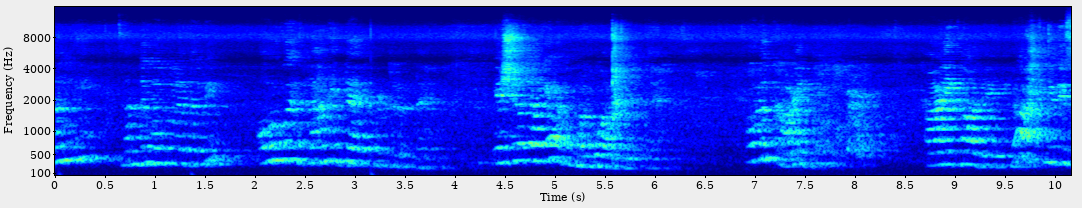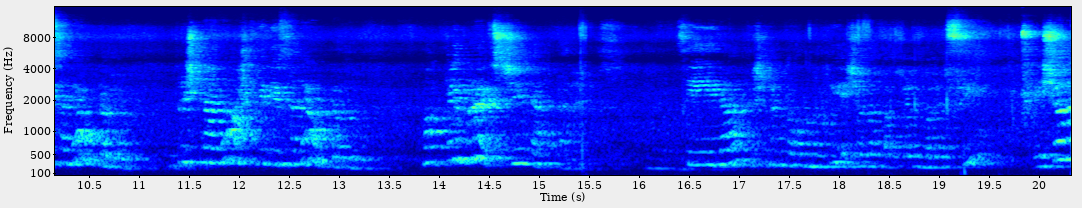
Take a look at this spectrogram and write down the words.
ಅಲ್ಲಿ ನಂದಗೋಕುಲದಲ್ಲಿ ಅವ್ರಿಗೂ ಎಲ್ಲ ನಿದ್ದೆ ಹಾಕ್ಬಿಟ್ಟಿರುತ್ತೆ ಯಶೋದಾಗೆ ಅವ್ರ ಮಗು ಆಗಿರುತ್ತೆ. ಅವಳು ಕಾಳಿಕ ಕಾಳಿಕಾದೇವಿನ ಅಷ್ಟು ದಿವಸನೇ ಹುಟ್ಟೋದು. ಕೃಷ್ಣನು ಅಷ್ಟು ದಿವಸನೇ ಹುಟ್ಟೋದು. ಮಕ್ಕಳಿಬ್ರು ಎಕ್ಸ್ಚೇಂಜ್ ಆಗ್ತಾರೆ. ಸೀದಾ ಕೃಷ್ಣ ತಗೊಂಡೋಗಿ ಯಶೋದ ಪಕ್ಕದಲ್ಲಿ ಮಲಗಿಸಿ ಯಶೋಧ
